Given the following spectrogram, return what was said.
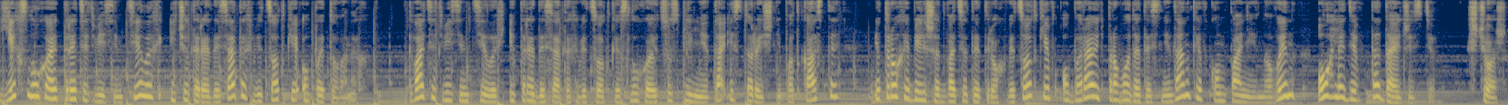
Їх слухають 38,4% опитуваних. 28,3% слухають суспільні та історичні подкасти, і трохи більше 23% обирають проводити сніданки в компанії новин, оглядів та дайджестів. Що ж,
